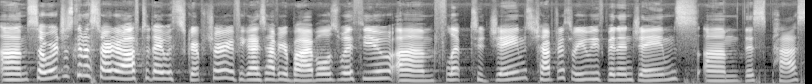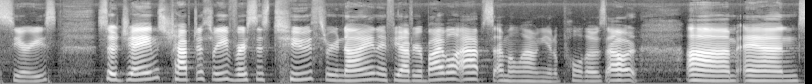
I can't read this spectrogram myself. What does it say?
Um, so we're just going to start it off today with scripture. If you guys have your Bibles with you, um, flip to James chapter 3. We've been in James um, this past series. So, James chapter 3, verses 2 through 9. If you have your Bible apps, I'm allowing you to pull those out. Um, and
